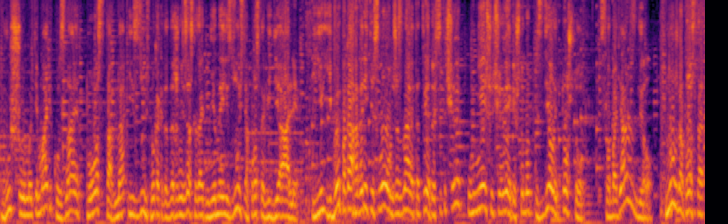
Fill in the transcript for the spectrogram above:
высшую математику знает просто наизусть. Ну как это, даже нельзя сказать не наизусть, а просто в идеале. И, и вы пока говорите слово, он же знает ответ. То есть это человек умнейший человек. И чтобы сделать то, что Слободян сделал, нужно просто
